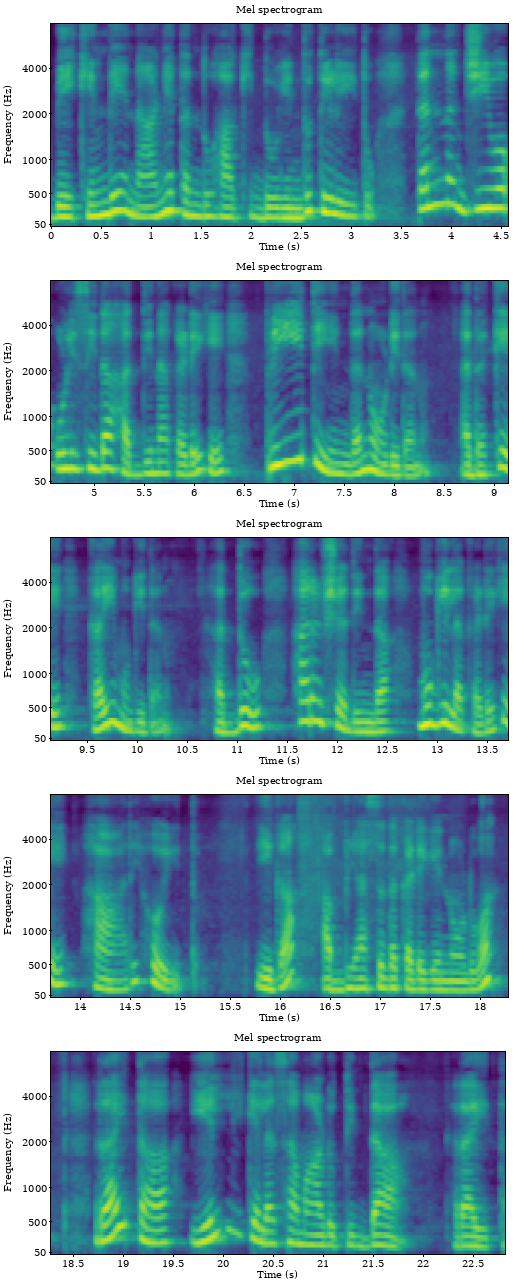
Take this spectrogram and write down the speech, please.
ಬೇಕೆಂದೇ ನಾಣ್ಯ ತಂದು ಹಾಕಿದ್ದು ಎಂದು ತಿಳಿಯಿತು. ತನ್ನ ಜೀವ ಉಳಿಸಿದ ಹದ್ದಿನ ಕಡೆಗೆ ಪ್ರೀತಿಯಿಂದ ನೋಡಿದನು. ಅದಕ್ಕೆ ಕೈ ಮುಗಿದನು. ಹದ್ದು ಹರ್ಷದಿಂದ ಮುಗಿಲ ಕಡೆಗೆ ಹಾರಿ ಹೋಯಿತು. ಈಗ ಅಭ್ಯಾಸದ ಕಡೆಗೆ ನೋಡುವ. ರೈತ ಎಲ್ಲಿ ಕೆಲಸ ಮಾಡುತ್ತಿದ್ದ? ರೈತ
